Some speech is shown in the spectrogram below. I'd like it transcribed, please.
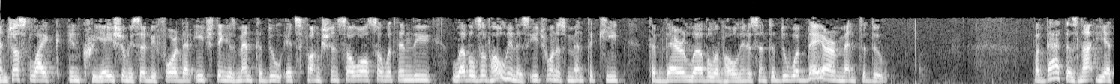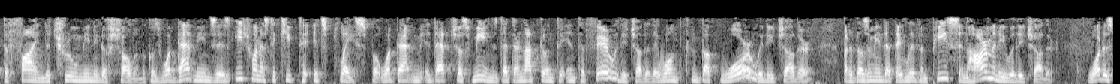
And just like in creation, we said before that each thing is meant to do its function, so also within the levels of holiness, each one is meant to keep to their level of holiness and to do what they are meant to do. But that does not yet define the true meaning of shalom, because what that means is each one has to keep to its place. But what that that just means that they're not going to interfere with each other. They won't conduct war with each other. But it doesn't mean that they live in peace and harmony with each other. What is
